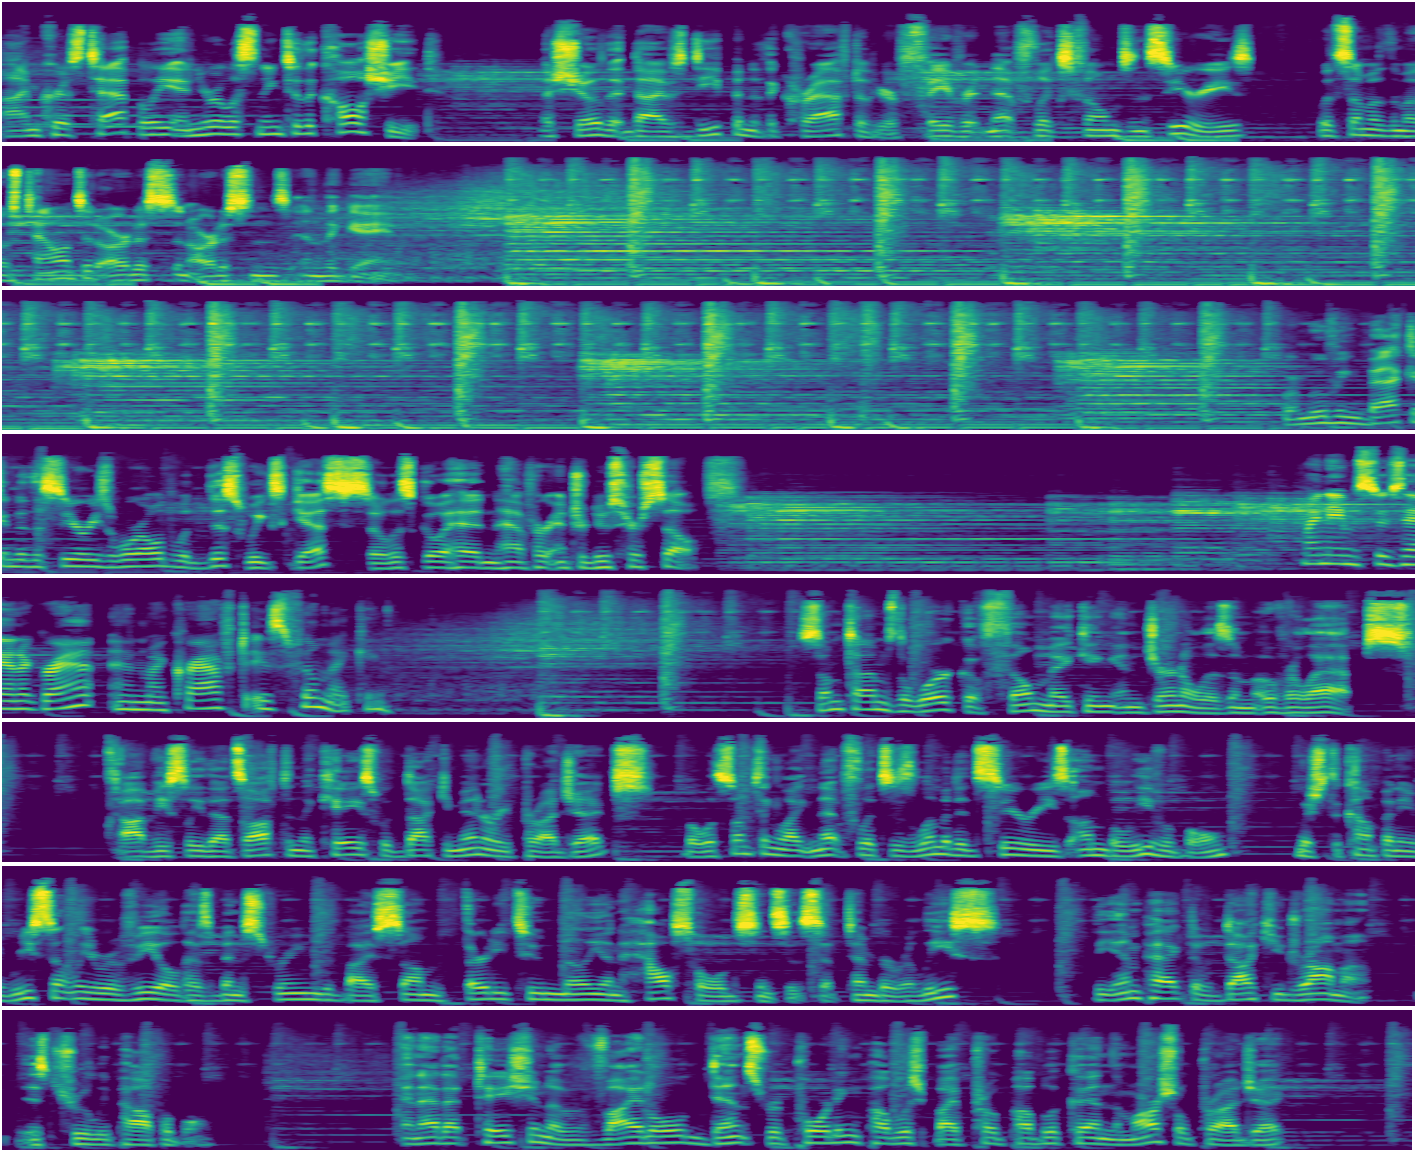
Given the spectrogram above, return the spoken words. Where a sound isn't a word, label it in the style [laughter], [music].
I'm Kris Tapley, and you're listening to The Call Sheet, a show that dives deep into the craft of your favorite Netflix films and series with some of the most talented artists and artisans in the game. We're moving back into the series world with this week's guest, so let's go ahead and have her introduce herself. My name is Susannah Grant, and my craft is filmmaking. Sometimes the work of filmmaking and journalism overlaps. Obviously, that's often the case with documentary projects, but with something like Netflix's limited series Unbelievable, which the company recently revealed has been streamed by some 32 million households since its September release, the impact of docudrama is truly palpable. An adaptation of vital, dense reporting published by ProPublica and the Marshall Project,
